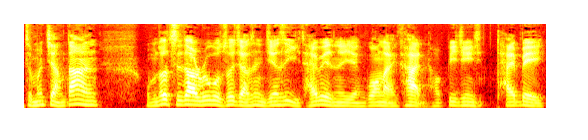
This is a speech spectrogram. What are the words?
怎么讲？当然我们都知道，如果说假设你今天是以台北人的眼光来看，哦，毕竟台北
